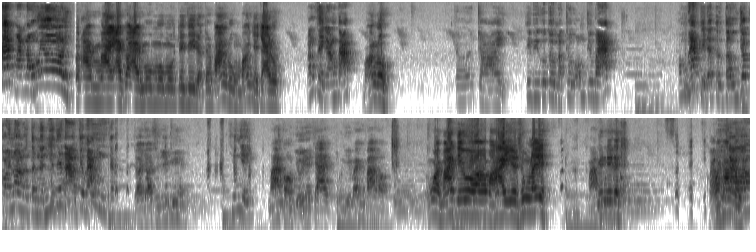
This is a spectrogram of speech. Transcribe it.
hát mà nội ơi. Ai mai ai có ai mua mua mua tivi rồi tôi bán luôn bán chai chai luôn Bán tiền ông Tám bán luôn. Trời ơi trời tivi của tôi mà kêu ông kêu bán Không hát thì để từ từ chứ coi nó tình hình như thế nào chứ bán cho cho xin ý kiến. Chứ gì? Má con dựa dây chai có gì bán cho má con. Ngoài mai kêu ờ, bà hai xuống lấy. Đi Vinh đi đi khỏi Không hát luôn không?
